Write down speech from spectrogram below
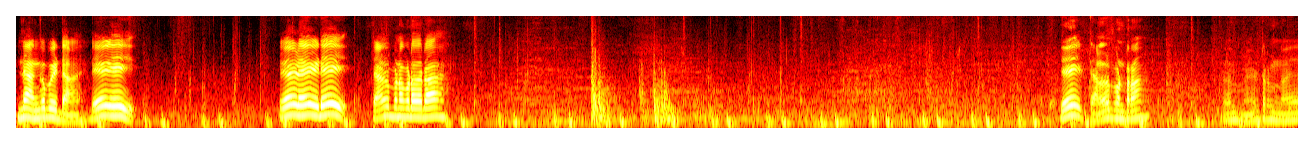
என்ன அங்கே போயிட்டான்? டேய் டேய். டேய் டேய் டேய். சேனல் பண்ணக்கூடாதுடா. டேய் டனல் பண்ணுறான் மேட்ரு நாய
